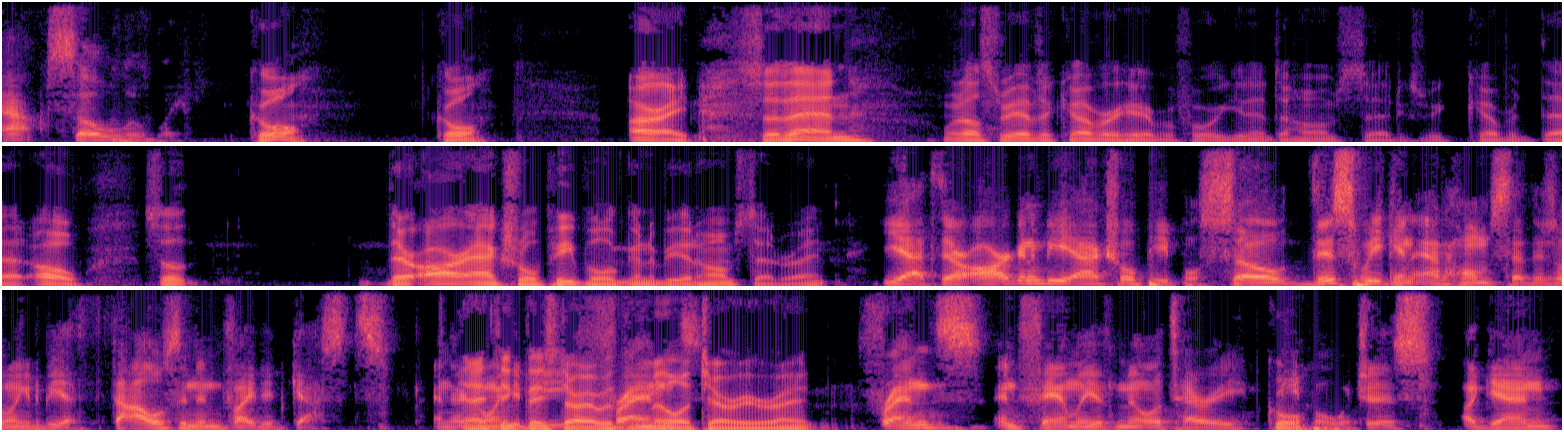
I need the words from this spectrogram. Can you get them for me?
Absolutely. Cool. Cool. All right. So then, what else do we have to cover here before we get into Homestead? Because we covered that. Oh, so there are actual people going to be at Homestead, right? Yeah, there are going to be actual people. So this weekend at Homestead, there's only going to be a thousand invited guests, and they're And I think to they be started with the friends, military, right? friends and family of military Cool. people, which is again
